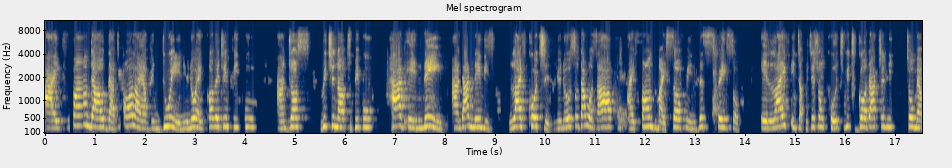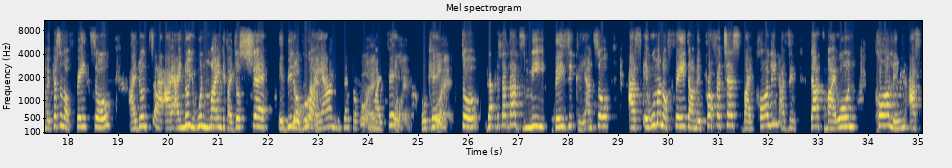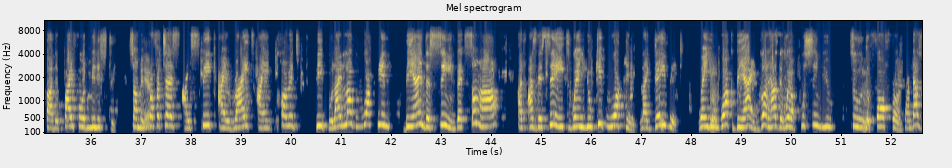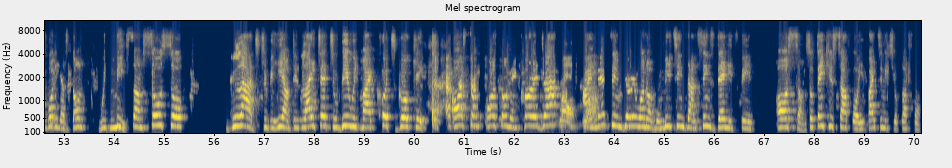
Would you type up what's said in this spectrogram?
I found out that all I have been doing, you know, encouraging people and just reaching out to people had a name, and that name is life coaching, you know. So that was how I found myself in this space of a life interpretation coach, which God actually told me I'm a person of faith. So I don't, I, I know you wouldn't mind if I just share a bit no, of who ahead. I am in terms of my faith. Okay. So that, that, that's me basically. And so as a woman of faith, I'm a prophetess by calling, as in that's my own calling as per the fivefold ministry. So I'm a yes. prophetess. I speak, I write, I encourage people. I love walking behind the scene, but somehow, as they say it, when you keep walking, like David, when you mm. walk behind, God has a way of pushing you to mm. the forefront. And that's what He has done with me. So I'm so, so glad to be here. I'm delighted to be with my coach Goke. awesome, awesome encourager. Wow, wow. I met him during one of the meetings, and since then it's been awesome. So thank you, sir, for inviting me to your platform.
